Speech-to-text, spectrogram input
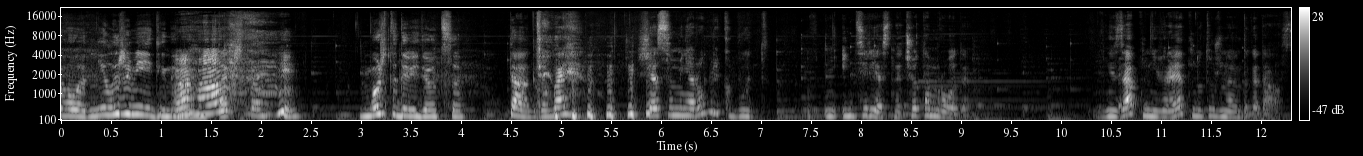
Вот, не лыжами едиными. Так что, может, и доведется. Так, давай. Сейчас у меня рубрика будет интересная. Что там роды? Внезапно, невероятно, но ты уже, наверное, догадалась.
